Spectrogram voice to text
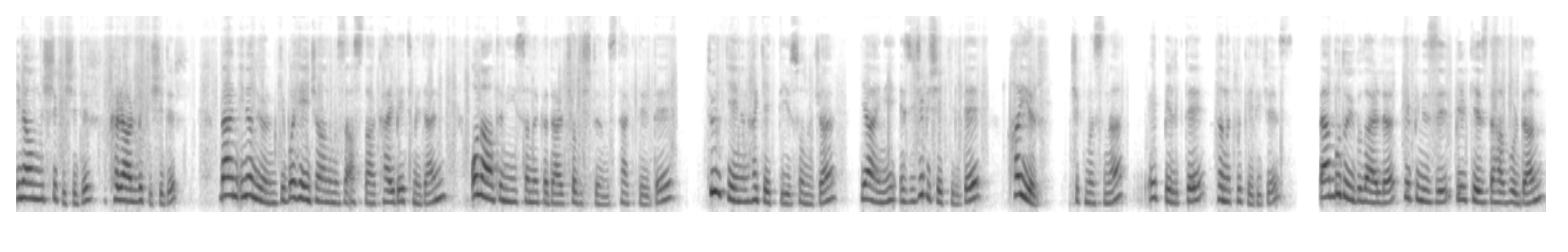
inanmışlık işidir, kararlılık işidir. Ben inanıyorum ki bu heyecanımızı asla kaybetmeden 16 Nisan'a kadar çalıştığımız takdirde Türkiye'nin hak ettiği sonuca yani ezici bir şekilde hayır çıkmasına hep birlikte tanıklık edeceğiz. Ben bu duygularla hepinizi bir kez daha buradan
